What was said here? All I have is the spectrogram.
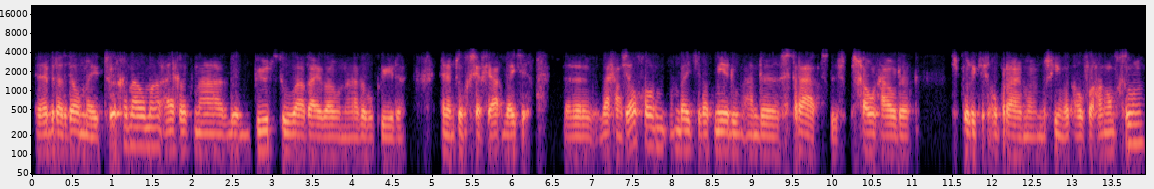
We hebben dat wel mee teruggenomen eigenlijk naar de buurt toe waar wij wonen, naar de Hoekwierde. En hebben toen gezegd, ja weet je, wij gaan zelf gewoon een beetje wat meer doen aan de straat. Dus schoonhouden, spulletjes opruimen, misschien wat overhangend groen.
